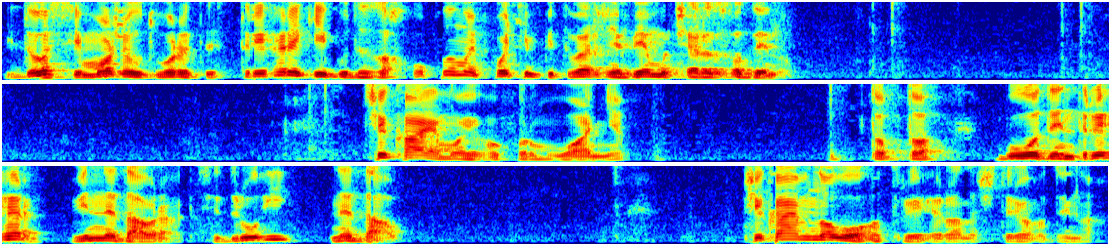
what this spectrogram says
І досі може утворитись тригер, який буде захоплено, і потім підтвердження об'єму через годину. Чекаємо його формування. Тобто, був один тригер, він не дав реакції, другий не дав. Чекаємо нового тригера на 4 годинах.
